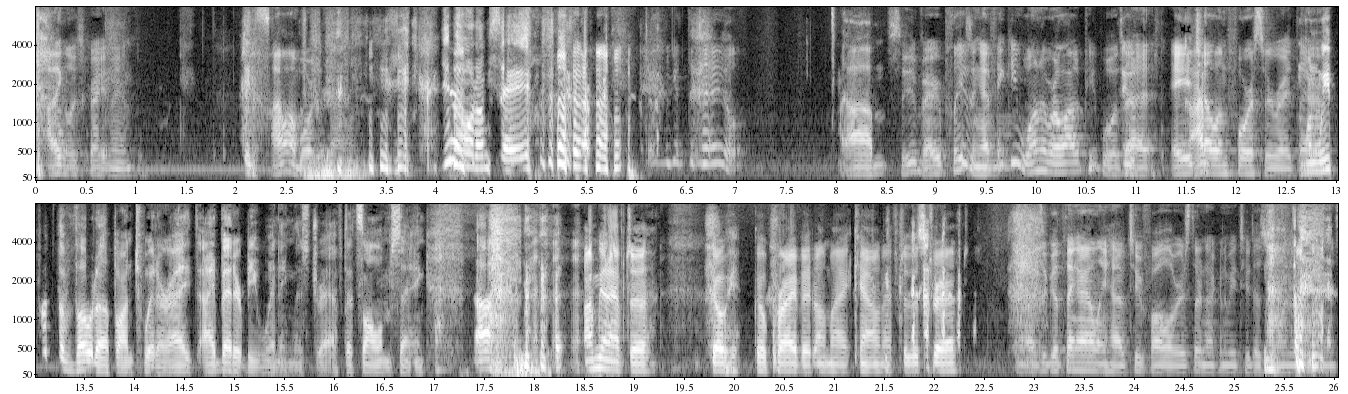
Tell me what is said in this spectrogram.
I think it looks great, man. it's, I'm on board with that one. you know what I'm saying. Don't forget the tail. Um, See, very pleasing. I think you won over a lot of people with Dude, that AHL enforcer right there. when we put the vote up on Twitter, I I better be winning this draft. That's all I'm saying. Uh, I'm gonna have to go go private on my account after this draft. Yeah, it's a good thing I only have two followers. They're not going to be too disappointed.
